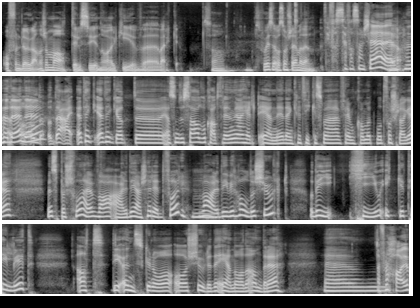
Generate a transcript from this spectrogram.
offentlige organer som Mattilsynet og Arkivverket. Så, så får vi se hva som skjer med den. Vi får se hva som skjer. Ja. Det, det, det. Og- og er, jeg, tenker, jeg tenker at, øh, ja, som du sa, Advokatforeningen er helt enig i den kritikken som er fremkommet mot forslaget. Men spørsmålet er jo hva er det de er så redd for? Hva er det de vil holde skjult? Og det gir jo ikke tillit at de ønsker nå å skjule det ene og det andre. Ja, for det har jo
